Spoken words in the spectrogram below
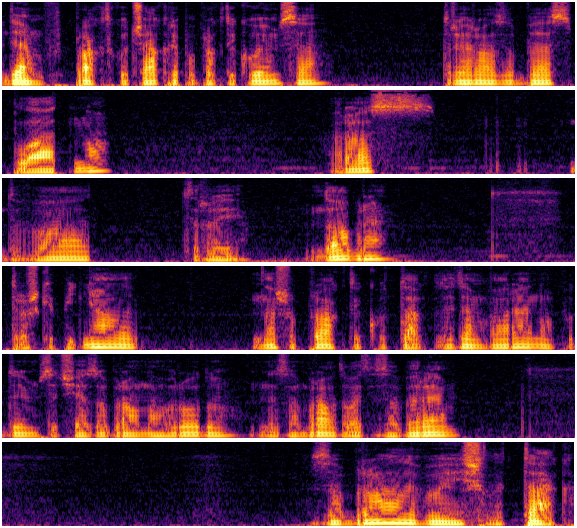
Йдемо в практику чакри, попрактикуємося. Три рази безплатно. Раз, два, три. Добре. Трошки підняли нашу практику. Так, зайдемо в арену, подивимося, чи я забрав нагороду. Не забрав, давайте заберемо. Забрали, вийшли. Так.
